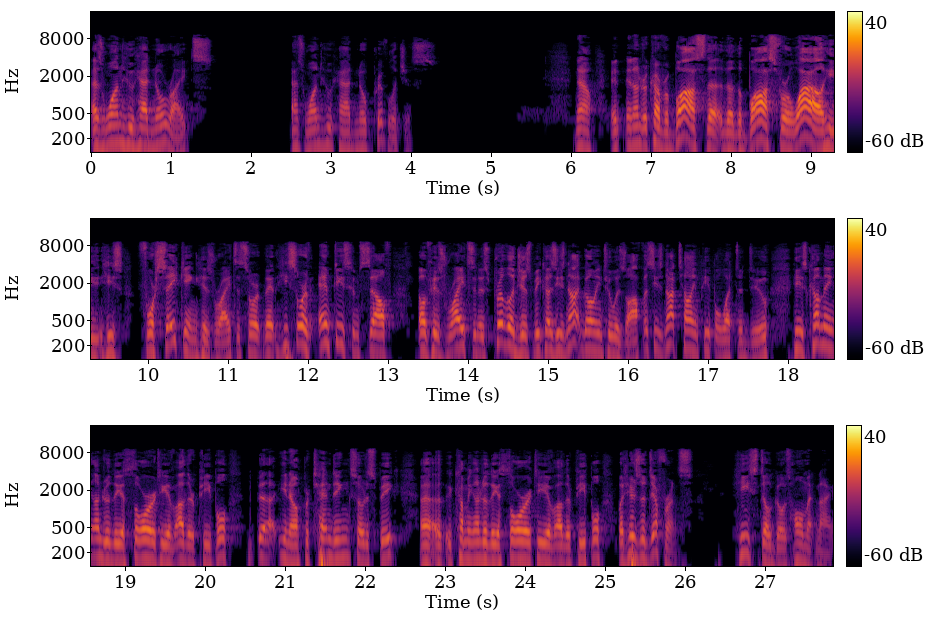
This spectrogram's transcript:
As one who had no rights, as one who had no privileges. Now, an, undercover boss, the, the, the, boss for a while, he, he's forsaking his rights. It's sort of, he sort of empties himself of his rights and his privileges because he's not going to his office. He's not telling people what to do. He's coming under the authority of other people, uh, you know, pretending, so to speak, uh, coming under the authority of other people. But here's the difference. He still goes home at night.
